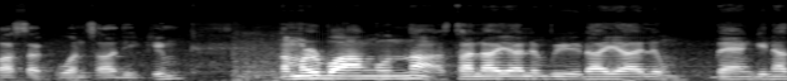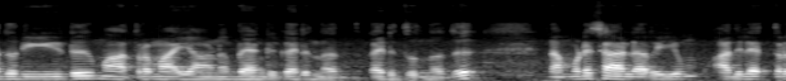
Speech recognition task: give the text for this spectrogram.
പാസ്സാക്കുവാൻ സാധിക്കും. നമ്മൾ വാങ്ങുന്ന സ്ഥലമായാലും വീടായാലും ബാങ്കിന് അതൊരു ഈട് മാത്രമായാണ് ബാങ്ക് കരുന്ന കരുതുന്നത്. നമ്മുടെ സാലറിയും അതിലെത്ര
